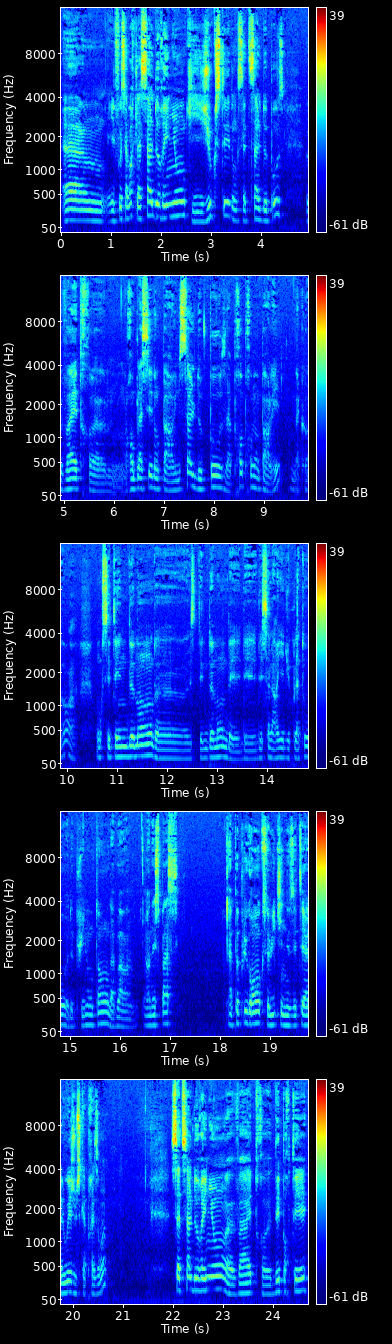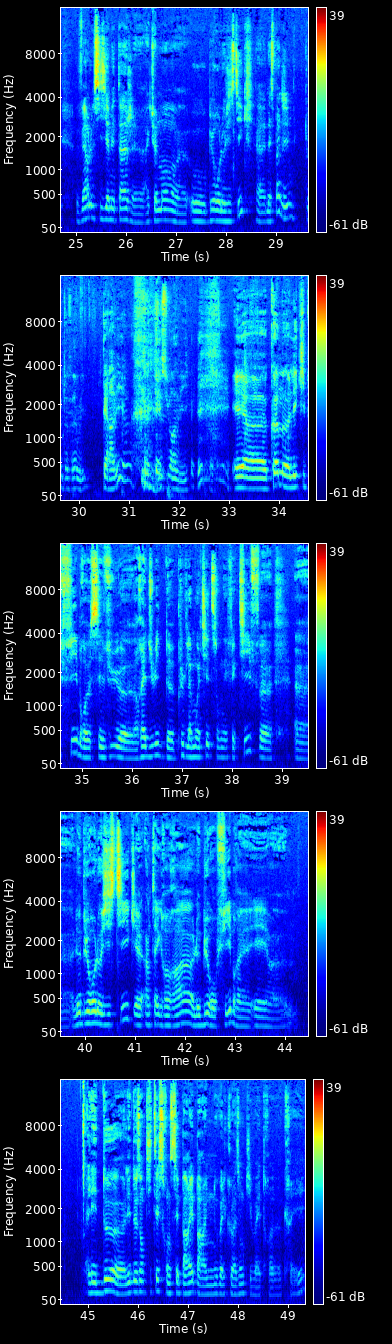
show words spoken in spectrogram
Euh, il faut savoir que la salle de réunion qui jouxtait donc cette salle de pause va être euh, remplacée donc par une salle de pause à proprement parler, d'accord? Donc c'était une demande, c'était une demande des, des, salariés du plateau depuis longtemps d'avoir un, espace un peu plus grand que celui qui nous était alloué jusqu'à présent. Cette salle de réunion euh, va être euh, déportée vers le sixième étage, euh, actuellement au bureau logistique, n'est-ce pas Jim? Tout à fait, oui. T'es ravi hein? Je suis ravi. Et comme l'équipe fibre s'est vue réduite de plus de la moitié de son effectif, le bureau logistique intégrera le bureau fibre et les deux, les deux entités seront séparées par une nouvelle cloison qui va être créée,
